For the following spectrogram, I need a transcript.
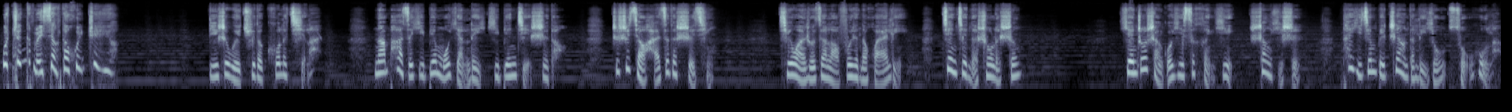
我真的没想到会这样。狄氏委屈的哭了起来，拿帕子一边抹眼泪一边解释道。只是小孩子的事情，秦婉如在老夫人的怀里渐渐的收了声，眼中闪过一丝狠意。上一世，他已经被这样的理由所误了，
